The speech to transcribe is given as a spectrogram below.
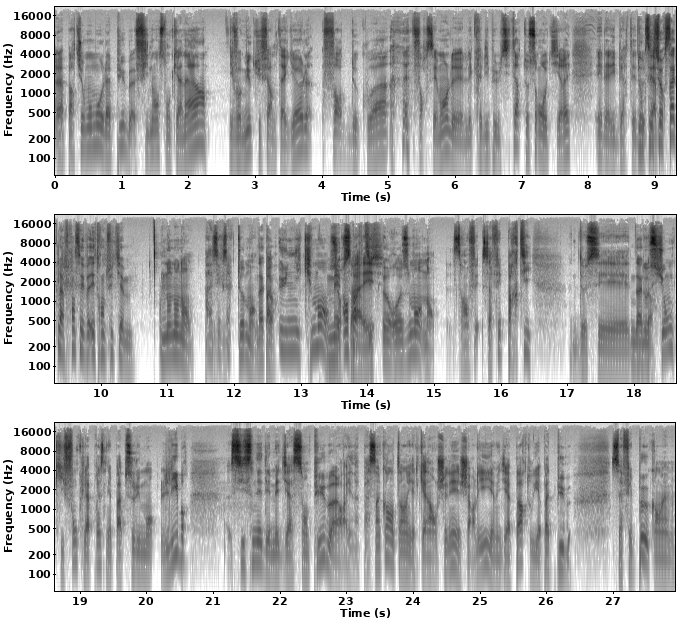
à partir du moment où la pub finance ton canard, il vaut mieux que tu fermes ta gueule, forte de quoi Forcément, le- les crédits publicitaires te sont retirés et la liberté de Donc c'est sur ça que la France est est 38e. Non, non, non, pas exactement. D'accord. Pas uniquement Mais sur en ça. partie. Et heureusement, non, ça, en fait, ça fait partie de ces notions qui font que la presse n'est pas absolument libre, si ce n'est des médias sans pub. Alors, il n'y en a pas 50. hein. Il y a le Canard enchaîné, Charlie, il y a Mediapart où il n'y a pas de pub. Ça fait peu quand même.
